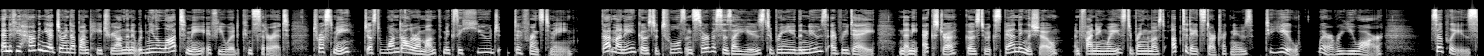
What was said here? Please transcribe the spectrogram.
And if you haven't yet joined up on Patreon, then it would mean a lot to me if you would consider it. Trust me, just $1 a month makes a huge difference to me. That money goes to tools and services I use to bring you the news every day, and any extra goes to expanding the show and finding ways to bring the most up to date Star Trek news to you, wherever you are. So please,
